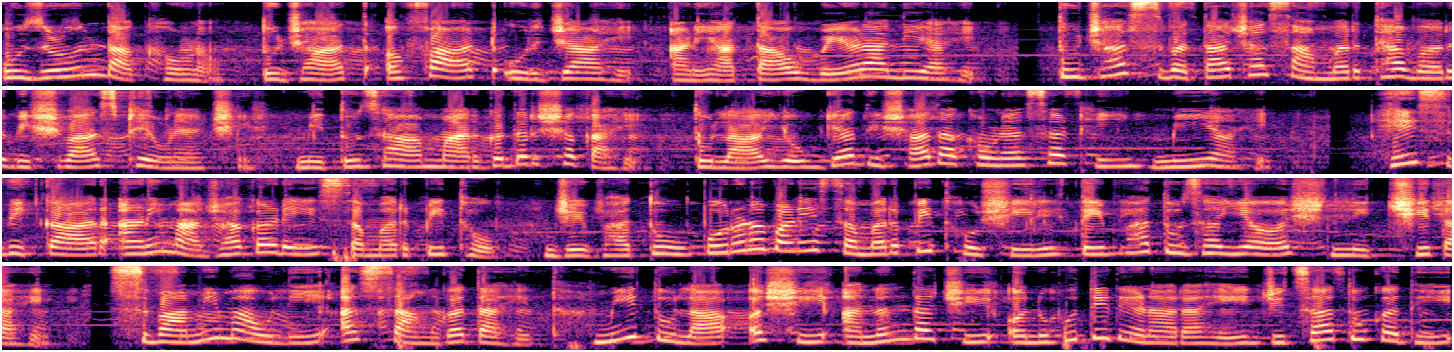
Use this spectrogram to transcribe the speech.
उजळून दाखवणं. तुझ्यात अफाट ऊर्जा आहे आणि आता वेळ आली आहे. तुझ्या स्वतःच्या सामर्थ्यावर विश्वास ठेवण्याची. मी तुझा मार्गदर्शक आहे. तुला योग्य दिशा दाखवण्यासाठी मी आहे. हे स्वीकार आणि माझ्याकडे समर्पित हो. जेव्हा तू पूर्णपणे समर्पित होशील तेव्हा तुझं यश निश्चित आहे. स्वामी माऊली आज सांगत आहेत मी तुला अशी आनंदाची अनुभूती देणार आहे जिचा तू कधी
